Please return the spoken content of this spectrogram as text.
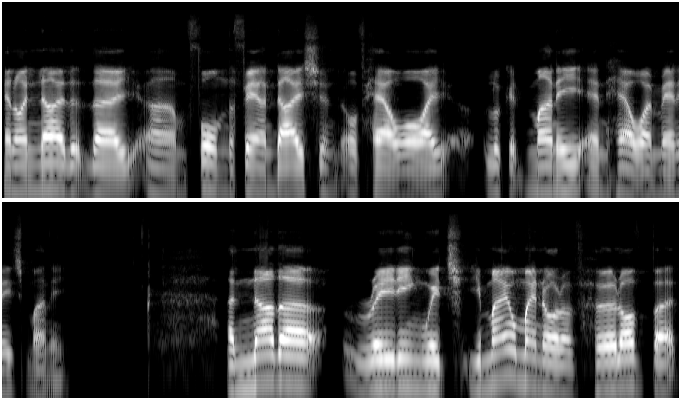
And I know that they um, form the foundation of how I look at money and how I manage money. Another reading, which you may or may not have heard of, but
